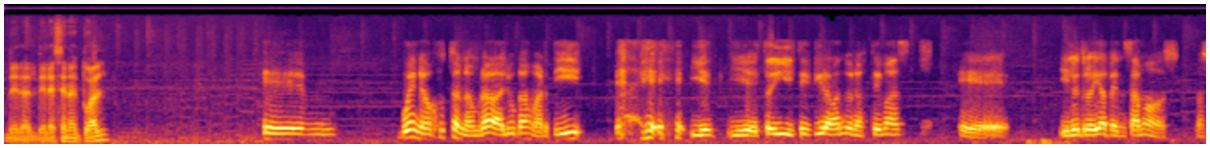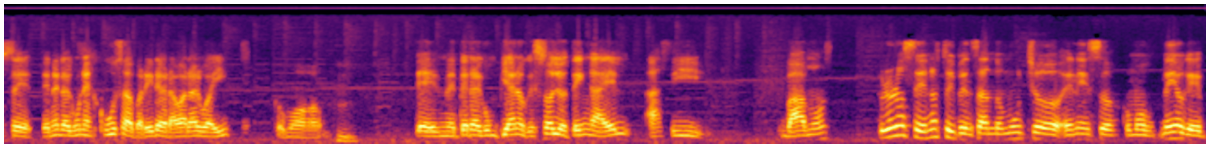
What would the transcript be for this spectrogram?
de la, de la escena actual? Eh, bueno, justo nombraba a Lucas Martí y, estoy, estoy grabando unos temas eh, y el otro día pensamos, no sé, tener alguna excusa para ir a grabar algo ahí, como hmm. eh, meter algún piano que solo tenga él, así vamos. Pero no sé, no estoy pensando mucho en eso, como medio que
